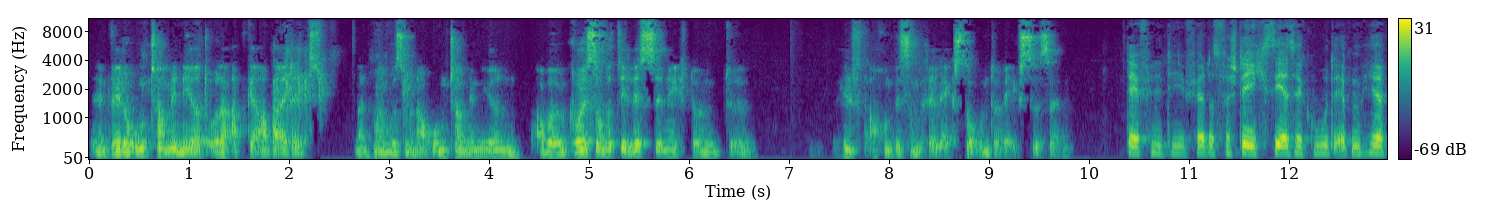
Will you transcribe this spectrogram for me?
Entweder umterminiert oder abgearbeitet. Manchmal muss man auch umterminieren, aber größer wird die Liste nicht und äh, hilft auch ein bisschen relaxter unterwegs zu sein. Definitiv, ja, das verstehe ich sehr, sehr gut, eben hier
